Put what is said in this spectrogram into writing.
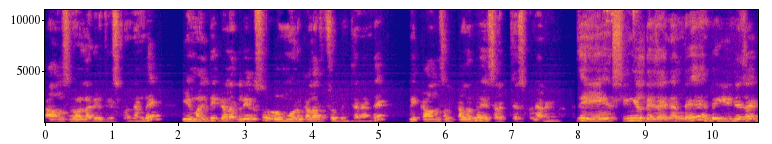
కావాల్సిన వాళ్ళు అడిగి తీసుకోండి ఈ మల్టీ కలర్ లీవ్స్ మూడు కలర్స్ చూపించారండి మీకు కావాల్సిన కలర్ని సెలెక్ట్ చేసుకుని అడగండి. ఇది సింగిల్ డిజైన్ అండి. అంటే ఈ డిజైన్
